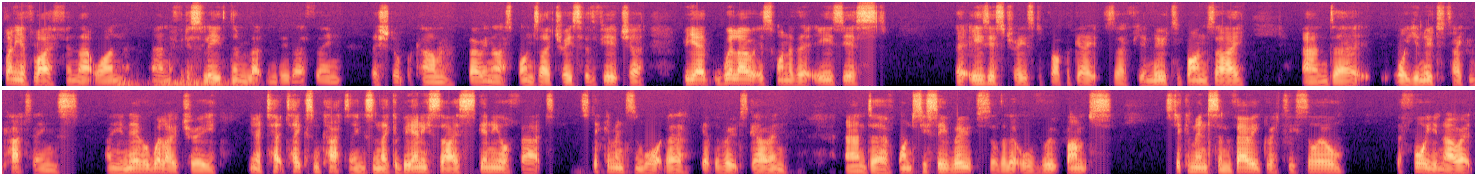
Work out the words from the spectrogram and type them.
plenty of life in that one. And if we just leave them, let them do their thing, they should all become very nice bonsai trees for the future. But yeah, willow is one of the easiest uh, easiest trees to propagate. So if you're new to bonsai and uh, or you're new to taking cuttings and you're near a willow tree, you know, take some cuttings and they could be any size, skinny or fat. Stick them in some water, get the roots going, and uh, once you see roots or the little root bumps, stick them in some very gritty soil. Before you know it,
